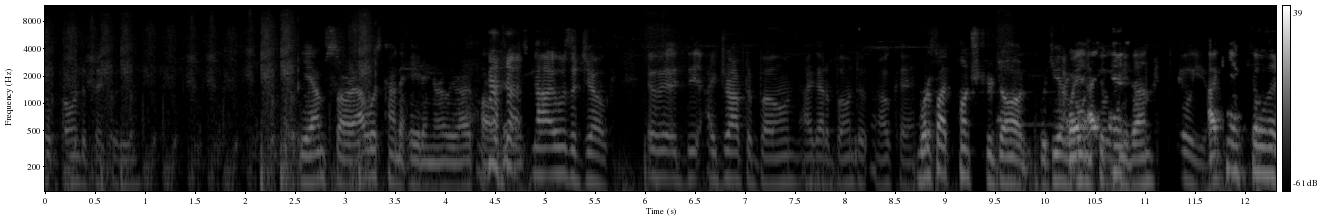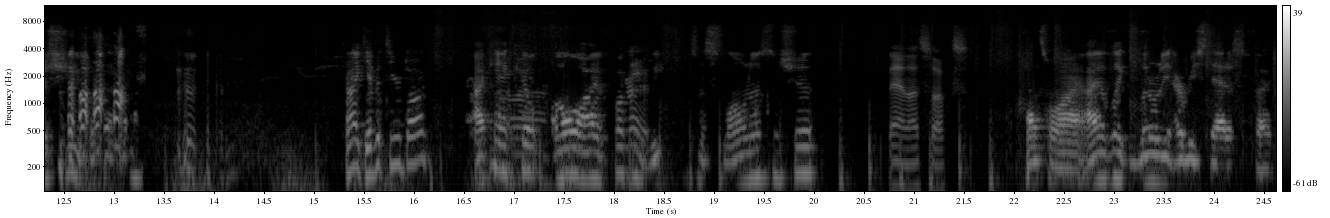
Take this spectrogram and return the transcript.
a bone to pick with you. Yeah, I'm sorry. I was kind of hating earlier. I apologize. no, it was a joke. It, wa- the- I dropped a bone. I got a bone to. Okay. what if I punched your dog? Would you have Wait, one I kill me then? Kill you. I can't kill this sheep. What the hell? Can I give it to your dog? I can't kill. Uh, Oh, I have fucking right. weakness and slowness and shit. Damn, that sucks. That's why I have like literally every status effect.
